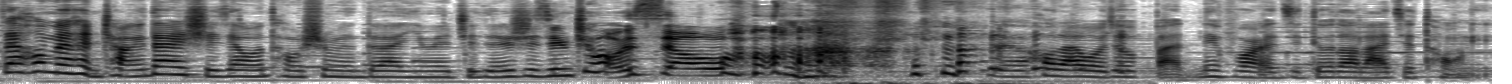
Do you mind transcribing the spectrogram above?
在后面很长一段时间，我同事们都在因为这件事情嘲笑我。对，后来我就把那副耳机丢到垃圾桶里，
